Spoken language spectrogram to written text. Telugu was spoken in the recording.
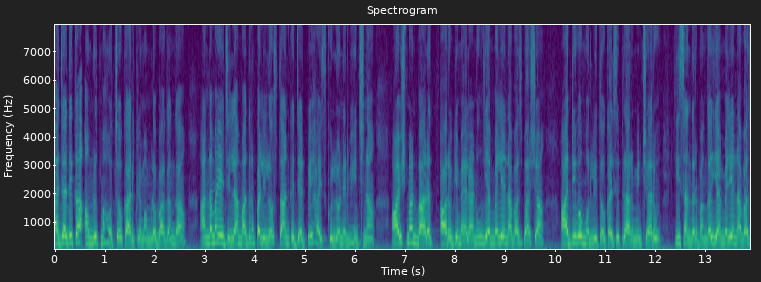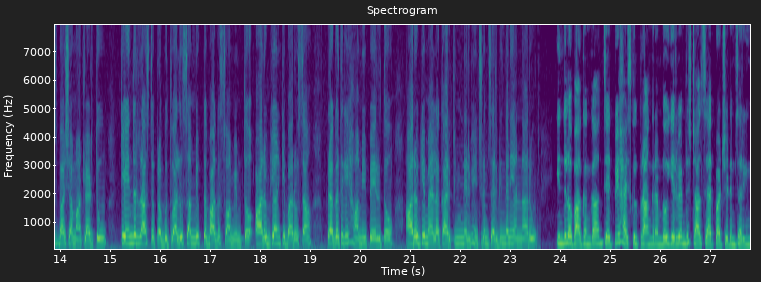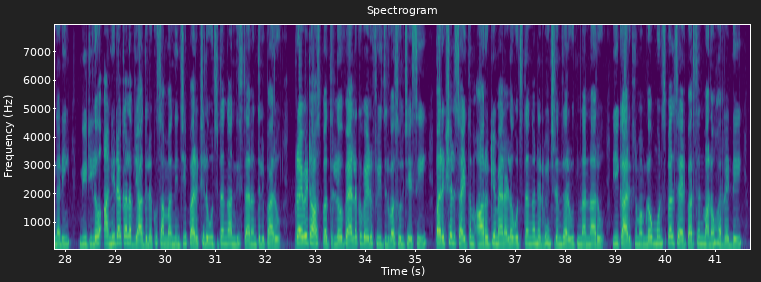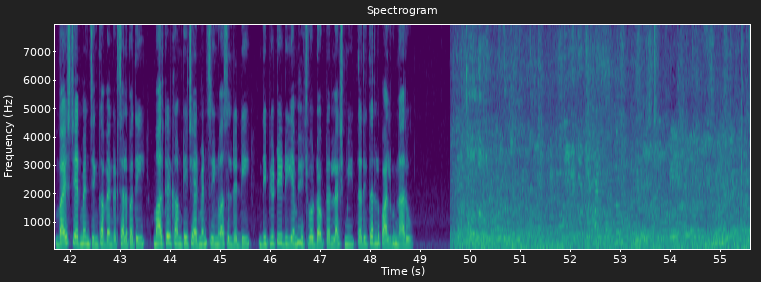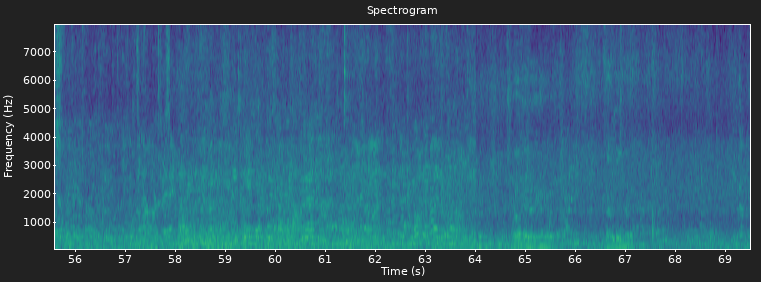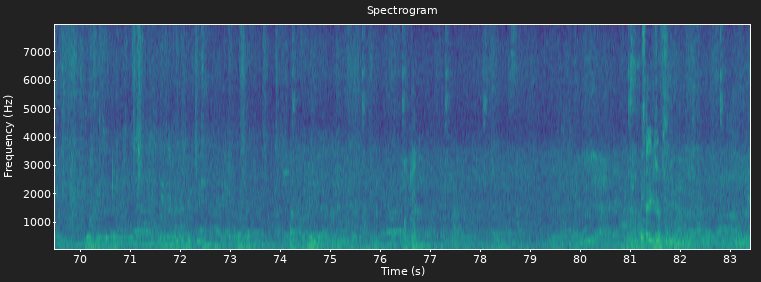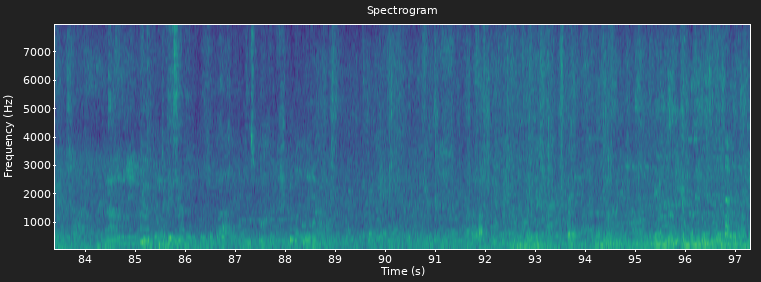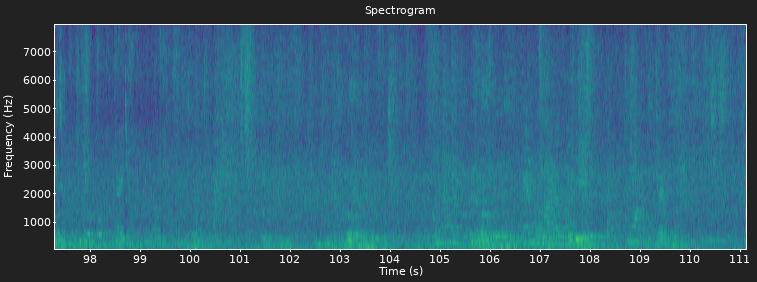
ఆజాదీ కా అమృత్ మహోత్సవ్ కార్యక్రమంలో భాగంగా అన్నమయ్య జిల్లా మదనపల్లిలో స్థానిక జడ్పీ హైస్కూల్లో నిర్వహించిన ఆయుష్మాన్ భారత్ ఆరోగ్య మేళాను ఎమ్మెల్యే నవాజ్ బాషా ఆర్డీఓ మురళితో కలిసి ప్రారంభించారు. ఈ సందర్భంగా ఎమ్మెల్యే నవాజ్ బాషా మాట్లాడుతూ కేంద్ర రాష్ట్ర ప్రభుత్వాలు సంయుక్త భాగస్వామ్యంతో ఆరోగ్యానికి భరోసా ప్రగతికి హామీ పేరుతో ఆరోగ్య మేళా కార్యక్రమం నిర్వహించడం జరిగిందని అన్నారు. ఇందులో భాగంగా జెడ్పీ హైస్కూల్ ప్రాంగణంలో ఇరవై ఎనిమిది స్టాల్స్ ఏర్పాటు చేయడం జరిగిందని వీటిలో అన్ని రకాల వ్యాధులకు సంబంధించి పరీక్షలు ఉచితంగా అందిస్తారని తెలిపారు. ప్రైవేట్ ఆసుపత్రిలో వేలకు వేలు ఫీజులు వసూలు చేసి పరీక్షలు సైతం ఆరోగ్య మేళలో ఉచితంగా నిర్వహించడం జరుగుతుందన్నారు. ఈ కార్యక్రమంలో municipal chairperson Manohar Reddy vice chairman Jinka Venkata Chalapathi market committee chairman Srinivasulu Reddy deputy DMHO doctor Lakshmi తదితరులు పాల్గొన్నారు. బాగున్నారు అది కన్నా సార్ బాగున్నారు ఓకే అండి సార్ ఇటు చూడండి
